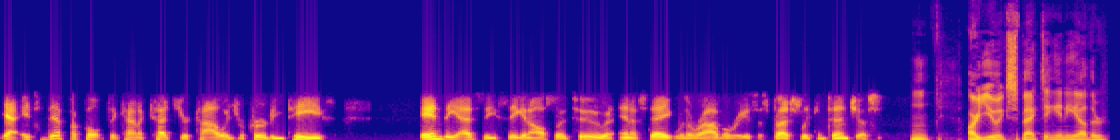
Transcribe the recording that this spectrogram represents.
yeah, it's difficult to kind of cut your college recruiting teeth in the SEC and also too in a state where the rivalry is especially contentious. Hmm. Are you expecting any other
